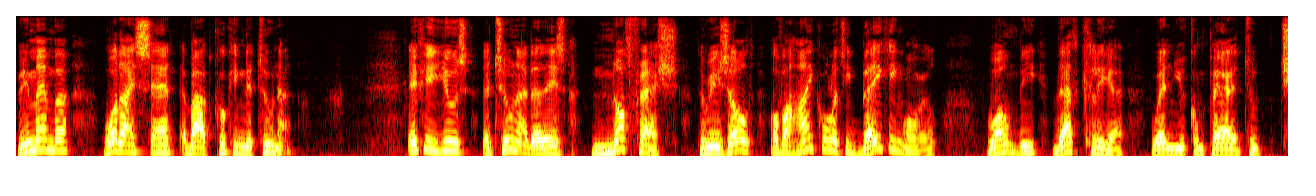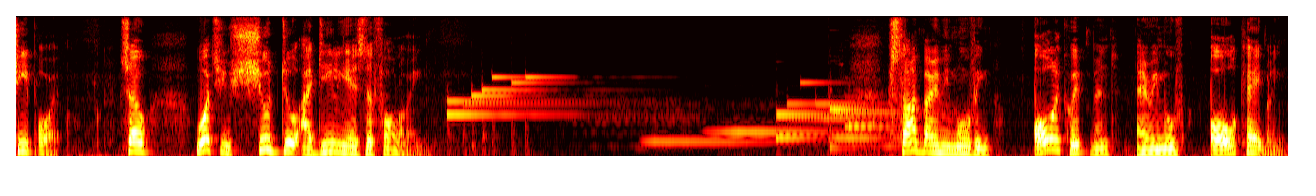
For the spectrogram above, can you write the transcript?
Remember what I said about cooking the tuna? If you use a tuna that is not fresh, the result of a high quality baking oil won't be that clear when you compare it to cheap oil. So what you should do ideally is the following. Start by removing all equipment and remove all cabling.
